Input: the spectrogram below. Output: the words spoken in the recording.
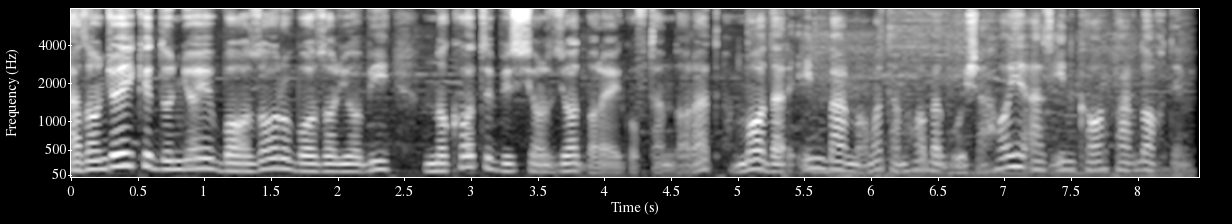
از آنجایی که دنیای بازار و بازاریابی نکات بسیار زیاد برای گفتن دارد ما در این برنامه تنها به گوشه های از این کار پرداختیم.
